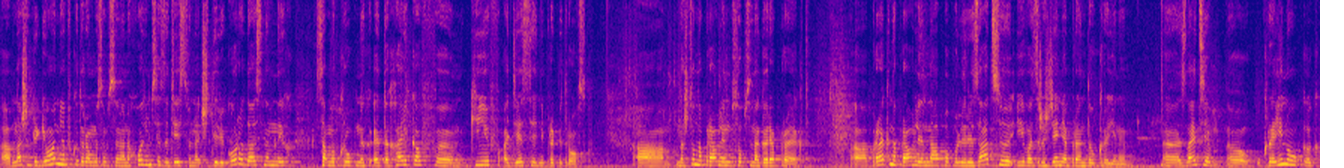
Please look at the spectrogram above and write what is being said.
В нашем регионе, в котором мы, собственно, находимся, задействовано четыре города основных, самых крупных – это Харьков, Киев, Одесса и Днепропетровск. На что направлен, собственно говоря, проект? А, проект направлен на популяризацию и возрождение бренда Украины. Э, знаете, э, Украину как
